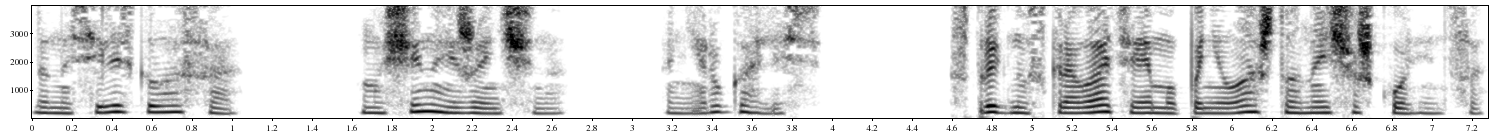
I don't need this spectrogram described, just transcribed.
Доносились голоса. Мужчина и женщина. Они ругались. Спрыгнув с кровати, Эмма поняла, что она еще школьница.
